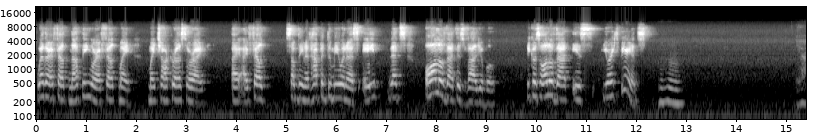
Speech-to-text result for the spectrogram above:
Whether I felt nothing or I felt my my chakras or I, I, I felt something that happened to me when I was eight. That's all of that is valuable because all of that is your experience. Mm-hmm. Yeah,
